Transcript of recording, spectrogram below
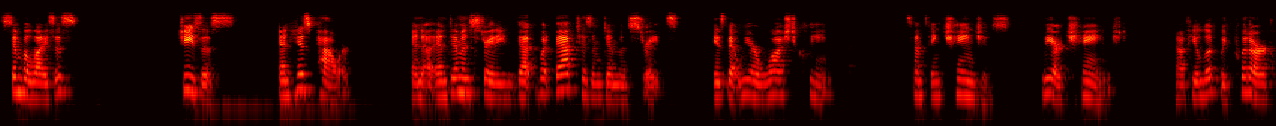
symbolizes Jesus and his power and, uh, and demonstrating that what baptism demonstrates is that we are washed clean. Something changes. We are changed. Now, if you look, we put our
